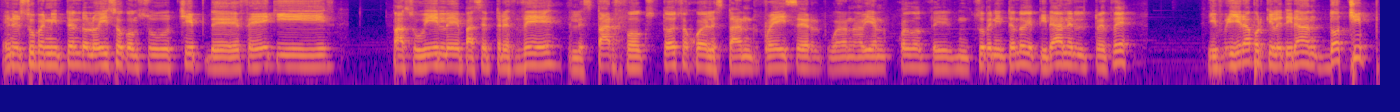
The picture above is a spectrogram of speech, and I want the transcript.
En el Super Nintendo lo hizo con su chip de FX para subirle, para hacer 3D, el Star Fox, todos esos juegos, el Stand Racer, bueno, habían juegos de Super Nintendo que tiraban el 3D. Y, y era porque le tiraban dos chips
